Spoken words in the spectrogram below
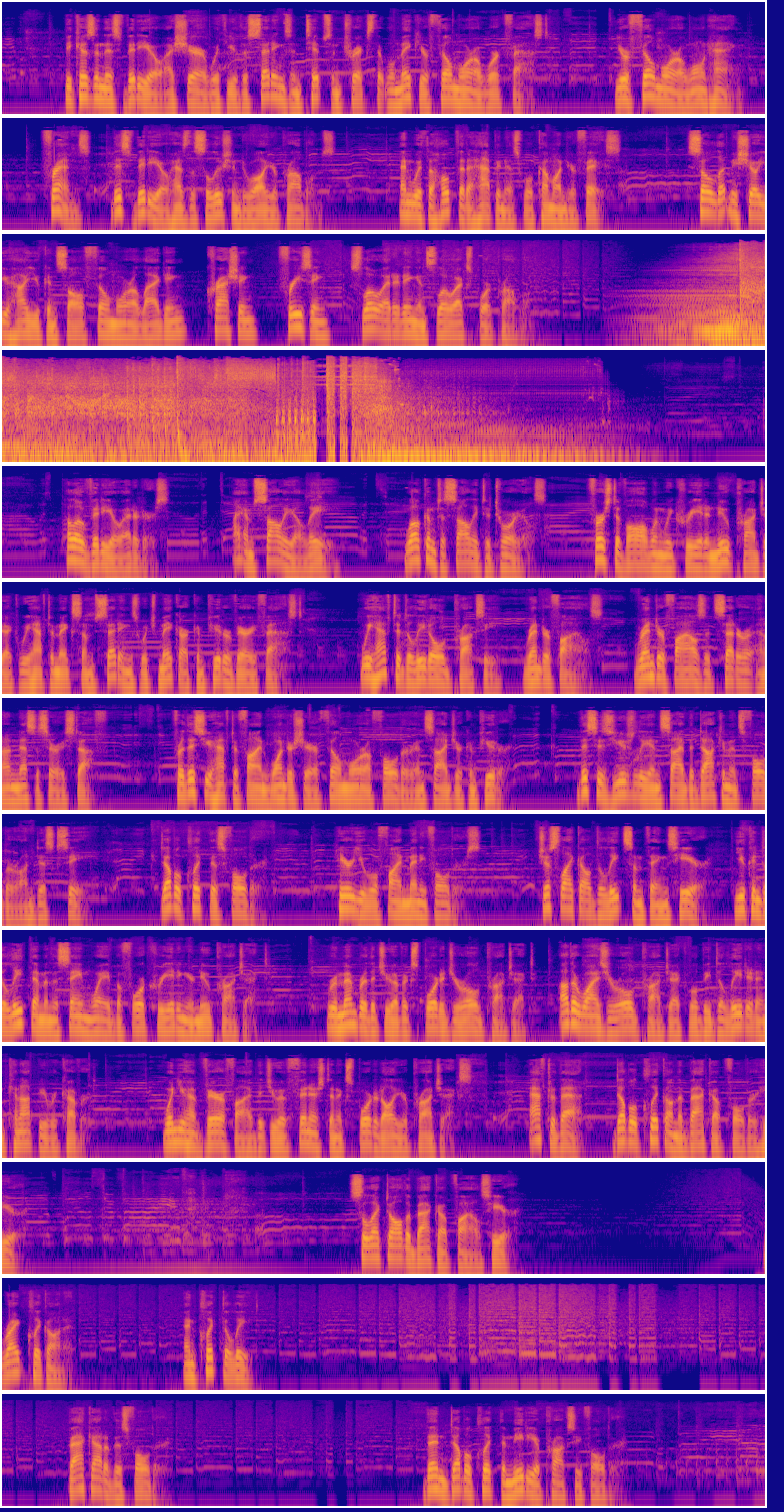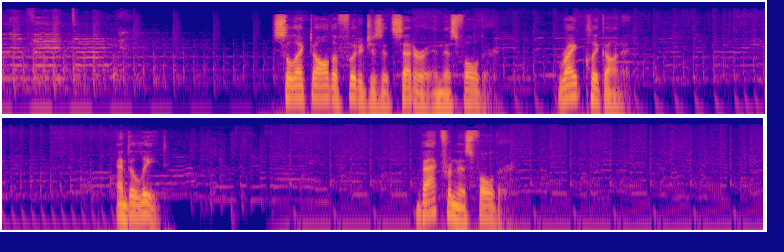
Because in this video I share with you the settings and tips and tricks that will make your Filmora work fast. Your Filmora won't hang. Friends, this video has the solution to all your problems. And with the hope that a happiness will come on your face. So let me show you how you can solve Filmora lagging, crashing, freezing, slow editing and slow export problem. Hello video editors. I am Salih Ali. Welcome to Salih Tutorials. First of all when we create a new project we have to make some settings which make our computer very fast. We have to delete old proxy, render files, render files etc. and unnecessary stuff. For this you have to find Wondershare Filmora folder inside your computer. This is usually inside the Documents folder on disk C. Double click this folder. Here you will find many folders. Just like I'll delete some things here, you can delete them in the same way before creating your new project. Remember that you have exported your old project, otherwise your old project will be deleted and cannot be recovered. When you have verified that you have finished and exported all your projects, after that, double click on the backup folder here. Select all the backup files here. Right click on it. And click delete. Back out of this folder. Then double click the media proxy folder. Select all the footages etc. in this folder. Right click on it. And delete. Back from this folder.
